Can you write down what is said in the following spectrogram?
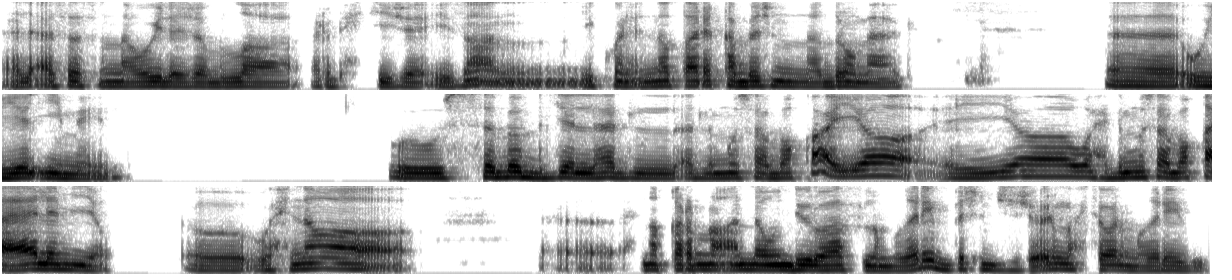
على أساس أنه إلا جاب الله ربحتي جائزة يكون عندنا طريقة باش نهضروا معك آه، وهي الإيميل. والسبب ديال هذه المسابقة هي هي واحد المسابقة عالمية. وحنا إحنا قررنا أنه نديروها في المغرب باش نشجعوا المحتوى المغربي.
